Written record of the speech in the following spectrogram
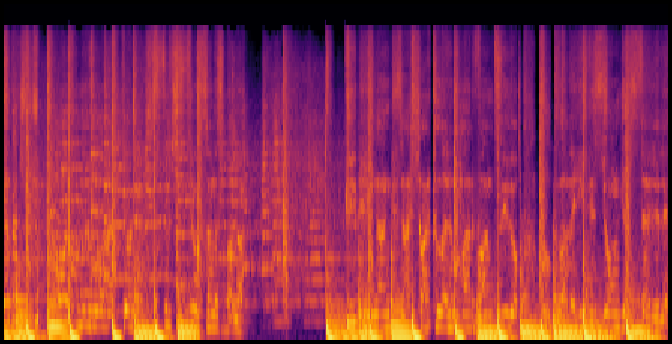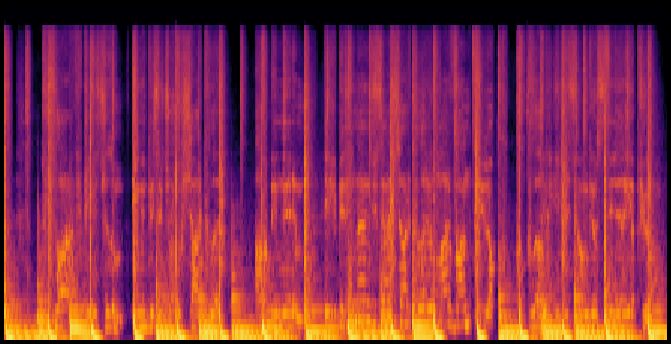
ya da çocuk programları olarak görmek ister- istiyorsanız bana. Birbirinden güzel şarkılarım var Vantilo, kukla ve illüzyon gösterileri. Ve bir uçulum, İngilizce çocuk şarkıları. Abimlerim, birbirinden güzel şarkılarım var Vantilo, kukla ve illüzyon gösterileri yapıyorum.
